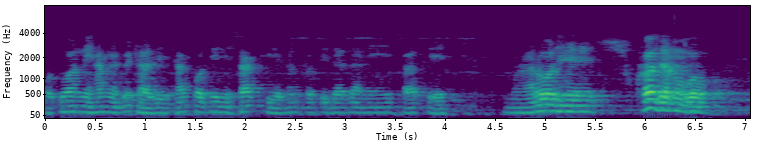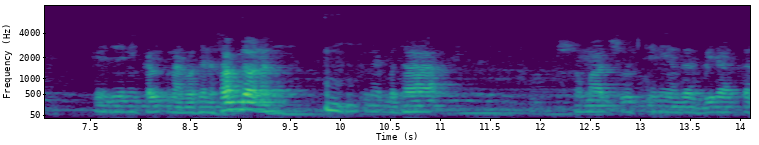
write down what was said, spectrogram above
ભગવાનની સામે બેઠા છે ઠાકોરજીની સાક્ષી ગણપતિ દાદાની સાથે મારો જે સુખદ અનુભવ કે જેની કલ્પના નથી અને શબ્દ નથી. અને એટલે બધા સમાજ સૃષ્ટિની અંદર બિરાજતા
